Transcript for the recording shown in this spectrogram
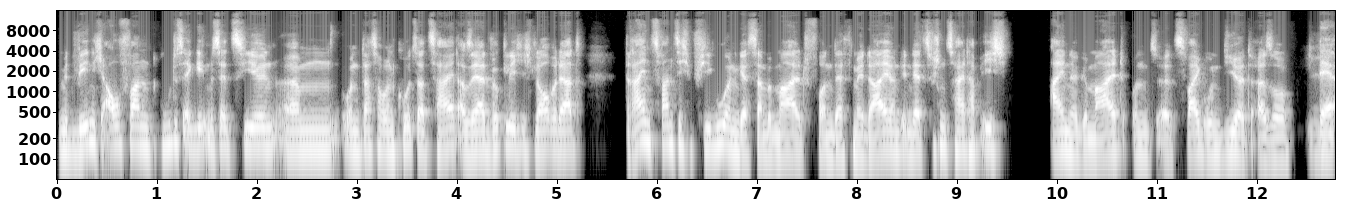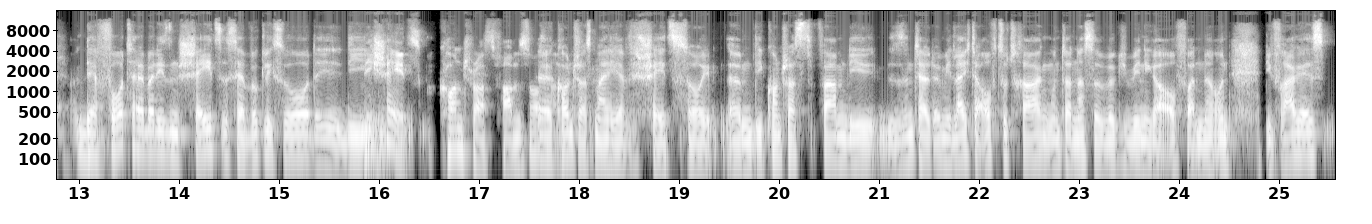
mit wenig Aufwand gutes Ergebnis erzielen ähm, und das auch in kurzer Zeit. Also er hat wirklich, ich glaube, der hat 23 Figuren gestern bemalt von Death May Die und in der Zwischenzeit habe ich eine gemalt und äh, zwei grundiert. Also Der, der Vorteil bei diesen Shades ist ja wirklich so, die, die nicht Shades, Contrastfarben. Äh. Contrast meine ich ja, Shades, sorry. Ähm, die Kontrastfarben, die sind halt irgendwie leichter aufzutragen und dann hast du wirklich weniger Aufwand. Ne? Und die Frage ist,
